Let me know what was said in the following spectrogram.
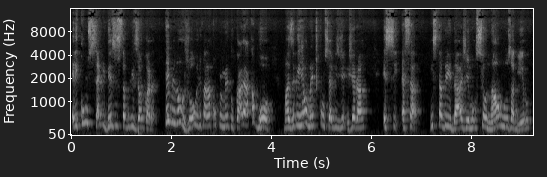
ele consegue desestabilizar o cara. Terminou o jogo, ele vai lá, cumprimenta o cara e acabou. Mas ele realmente consegue gerar esse, essa instabilidade emocional no zagueiro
